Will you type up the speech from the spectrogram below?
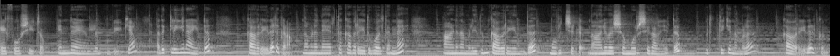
എ ഫോർ ഷീറ്റോ എന്ത് വേണമെങ്കിലും ഉപയോഗിക്കാം. അത് ക്ലീനായിട്ട് കവർ ചെയ്തെടുക്കണം. നമ്മൾ നേരത്തെ കവർ ചെയ്ത പോലെ തന്നെ ആണ് നമ്മളിതും കവർ ചെയ്യുന്നത്. മുറിച്ചിട്ട് നാല് വശം മുറിച്ച് കളഞ്ഞിട്ട് വൃത്തിക്ക് നമ്മൾ കവർ ചെയ്തെടുക്കുന്നു.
